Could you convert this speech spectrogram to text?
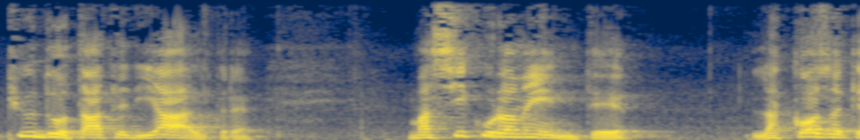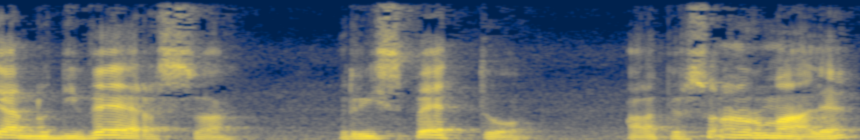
più dotate di altre, ma sicuramente la cosa che hanno diversa rispetto alla persona normale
